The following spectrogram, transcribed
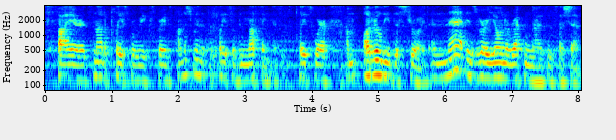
fire, it's not a place where we experience punishment, it's a place of nothingness. It's a place where I'm utterly destroyed. And that is where Yonah recognizes Hashem.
